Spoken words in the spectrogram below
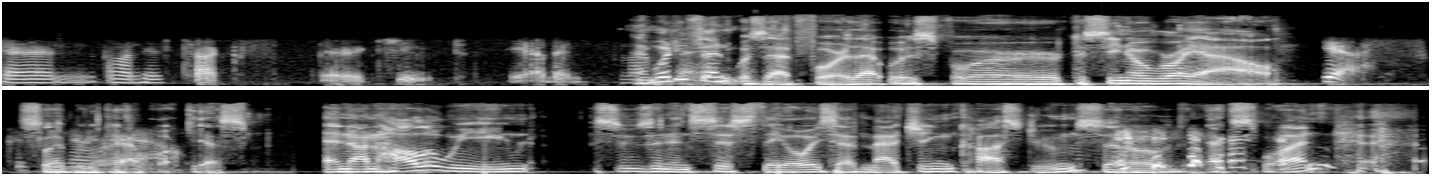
and on his tux. Very cute. Yeah. They, And what event was that for? That was for Casino Royale, Yes. Casino Celebrity Royale. Catwalk, yes. And on Halloween, Susan insists they always have matching costumes. So the next one,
